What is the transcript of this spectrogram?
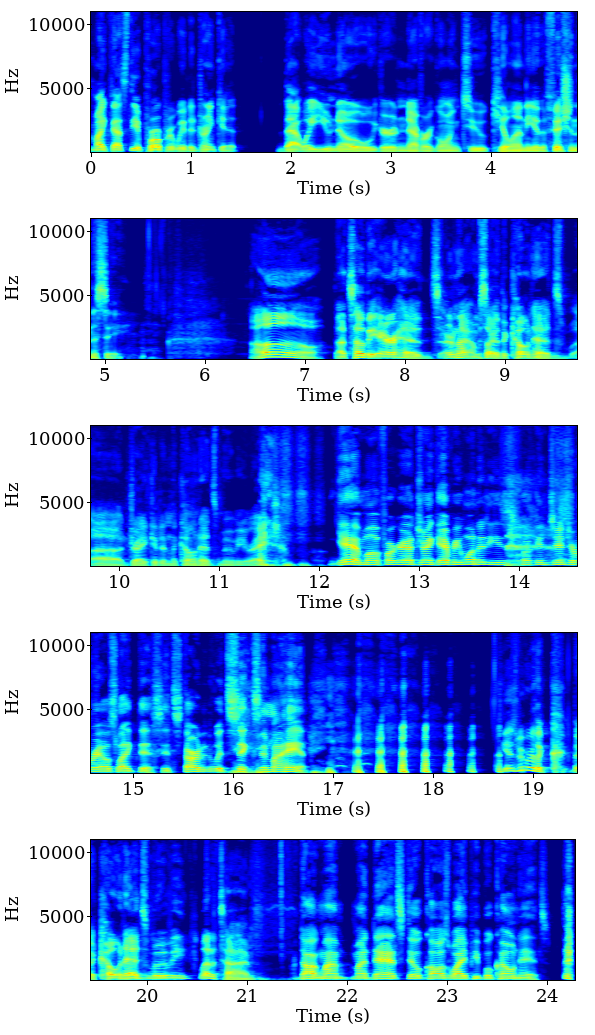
Mike, that's the appropriate way to drink it. That way you know you're never going to kill any of the fish in the sea. Oh, that's how the airheads or not I'm sorry, the coneheads uh drank it in the coneheads movie, right? Yeah, motherfucker. I drank every one of these fucking ginger ales like this. It started with six in my hand. you guys remember the the coneheads movie? What a time. Dog, my my dad still calls white people coneheads.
